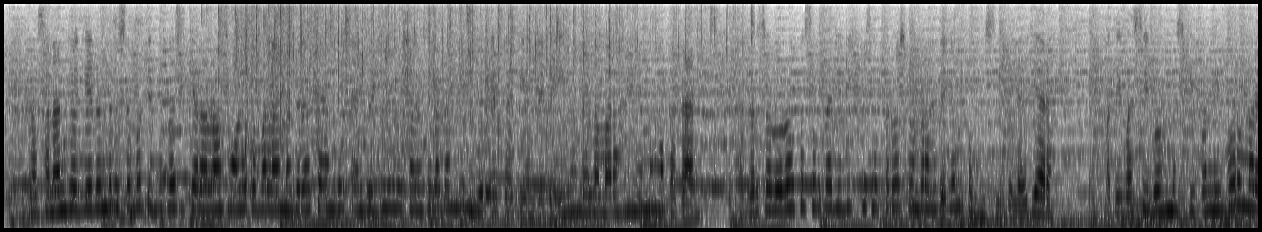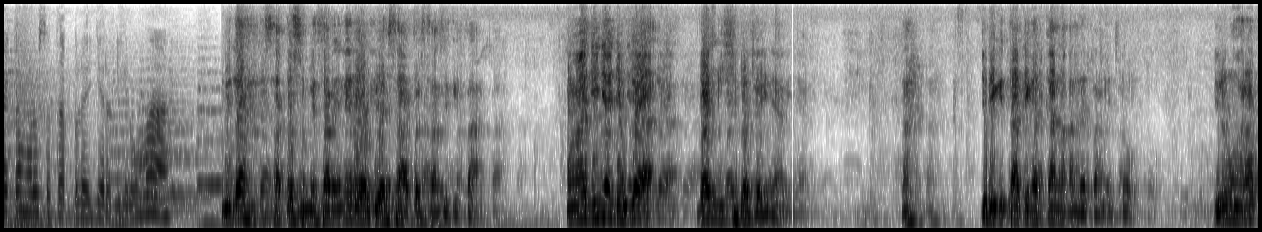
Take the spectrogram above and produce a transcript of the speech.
Pelaksanaan kegiatan tersebut dibuka secara langsung oleh Kepala Madrasah MTSN 7 Hulusinya Selatan dan Guru SAG MTKI yang dalam arahannya mengatakan agar seluruh peserta didik bisa terus memperhatikan kondisi belajar. Motivasi bahwa meskipun libur mereka harus tetap belajar di rumah. Alhamdulillah satu semester ini luar biasa prestasi kita. Mengajinya juga dan sebagainya. Nah, jadi kita tingkatkan akan datang itu. Jadi mengharap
